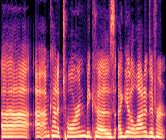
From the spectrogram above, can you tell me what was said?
Uh, I- I'm kind of torn because I get a lot of different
